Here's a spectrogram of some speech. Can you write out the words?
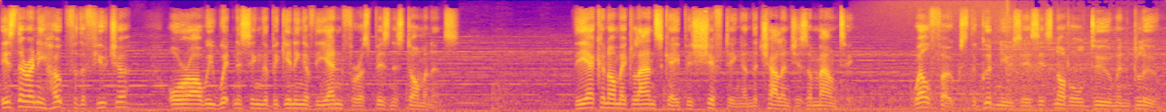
Is there any hope for the future? Or are we witnessing the beginning of the end for us business dominance? The economic landscape is shifting and the challenges are mounting. Well folks, the good news is it's not all doom and gloom.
